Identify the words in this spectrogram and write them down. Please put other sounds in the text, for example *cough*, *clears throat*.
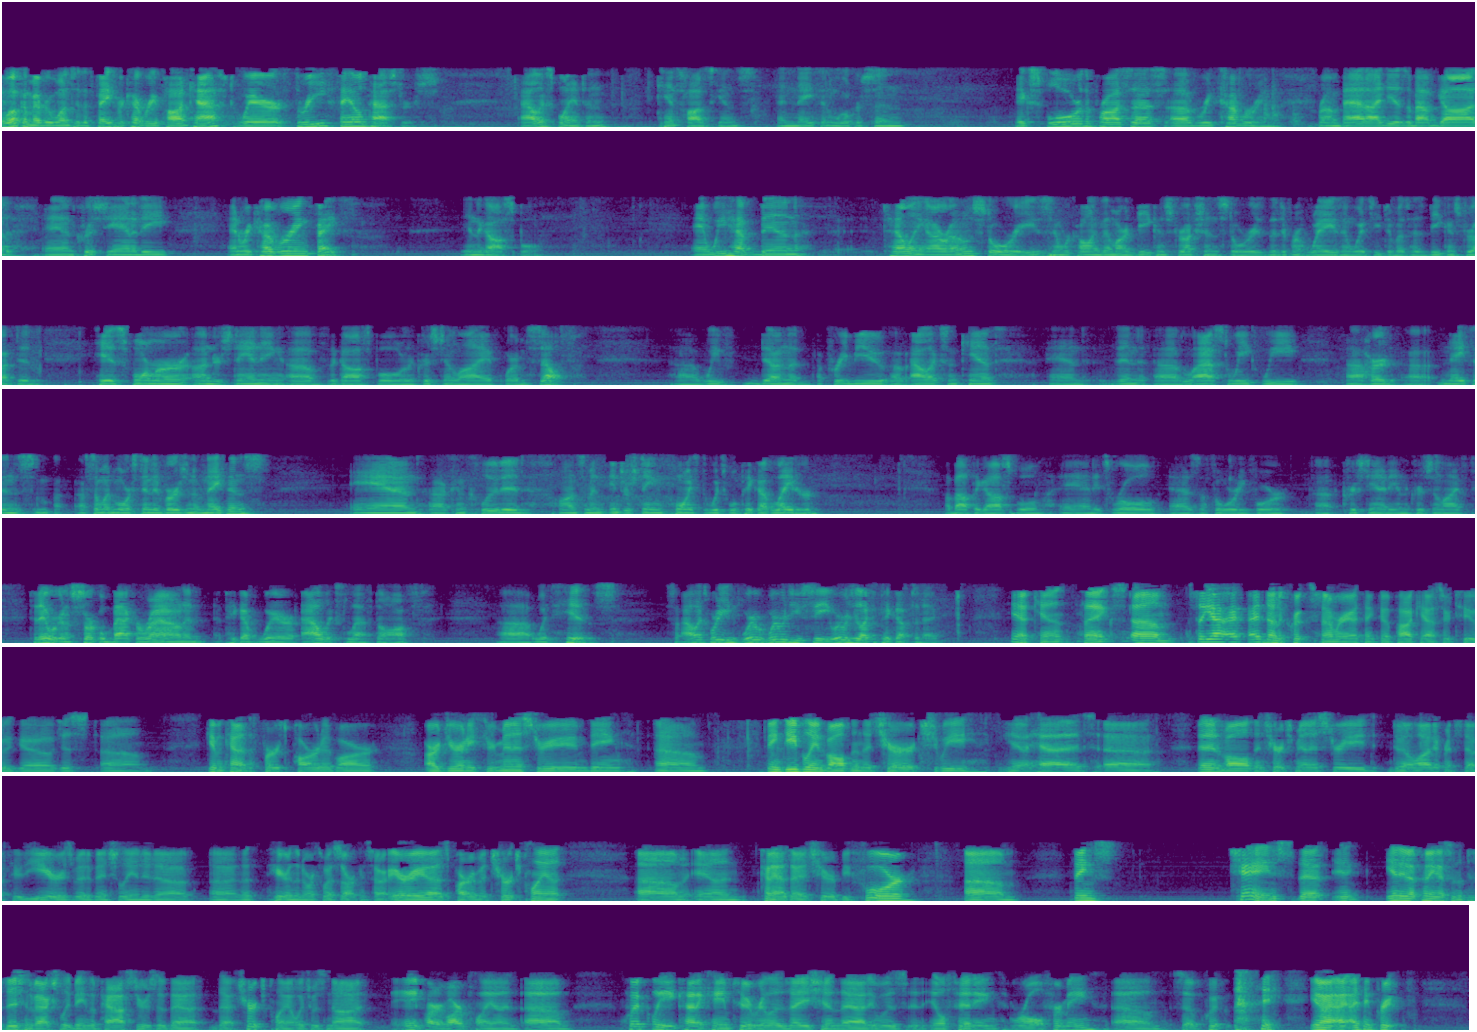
Welcome everyone to the Faith Recovery Podcast where three failed pastors, Alex Blanton, Kent Hodgkins, and Nathan Wilkerson explore the process of recovering from bad ideas about God and Christianity and recovering faith in the gospel. And we have been telling our own stories, and we're calling them our deconstruction stories, the different ways in which each of us has deconstructed his former understanding of the gospel or the Christian life or himself. Uh, we've done a, a, preview of Alex and Kent, and then uh, last week we uh, heard uh, Nathan's, a somewhat more extended version of Nathan's, and uh, concluded on some interesting points which we'll pick up later about the gospel and its role as authority for uh, Christianity and the Christian life. Today we're going to circle back around and pick up where Alex left off uh, with his. So Alex, where you where where would you see where would you like to pick up today? Yeah, Kent, thanks. Um, so yeah, I, had done a quick summary, I think, a podcast or two ago, just um, giving kind of the first part of our our journey through ministry and being um, being deeply involved in the church. We you know had uh, been involved in church ministry, doing a lot of different stuff through the years, but eventually ended up uh, here in the Northwest Arkansas area as part of a church plant. Um, and kind of as I had shared before, um, things changed that ended up putting us in the position of actually being the pastors of that that church plant, which was not any part of our plan. Um, quickly kind of came to a realization that it was an ill-fitting role for me. Um, so quick, *laughs* you know, I, I think pretty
